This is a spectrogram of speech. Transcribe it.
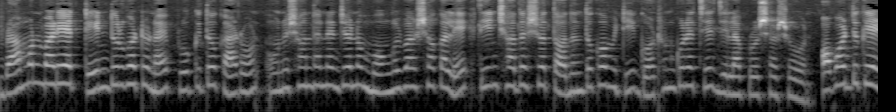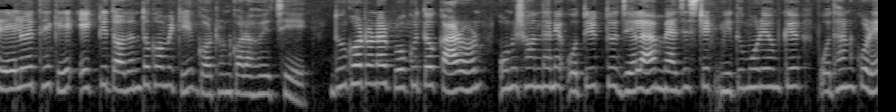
ব্রাহ্মণবাড়িয়ার ট্রেন দুর্ঘটনায় প্রকৃত কারণ অনুসন্ধানের জন্য মঙ্গলবার সকালে তিন সদস্য তদন্ত কমিটি গঠন করেছে জেলা প্রশাসন। অপরদিকে রেলওয়ে থেকে একটি তদন্ত কমিটি গঠন করা হয়েছে। দুর্ঘটনার প্রকৃত কারণ অনুসন্ধানে অতিরিক্ত জেলা ম্যাজিস্ট্রেট মিতু মরিয়মকে প্রধান করে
